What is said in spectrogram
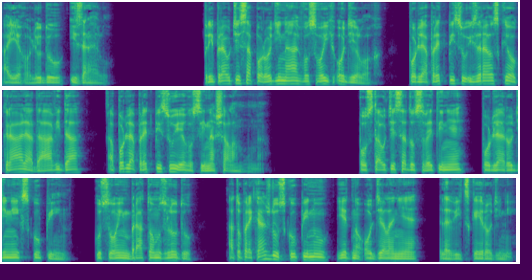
a jeho ľudu Izraelu. Pripravte sa po rodinách vo svojich oddieloch, podľa predpisu izraelského kráľa Dávida a podľa predpisu jeho syna Šalamúna. Postavte sa do svetine podľa rodinných skupín, ku svojim bratom z ľudu, a to pre každú skupinu jedno oddelenie levíckej rodiny.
